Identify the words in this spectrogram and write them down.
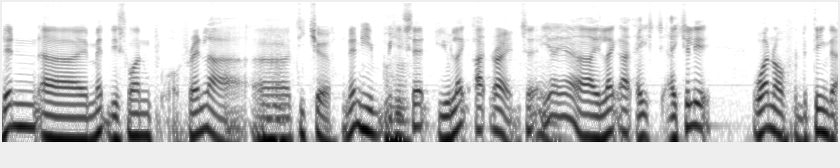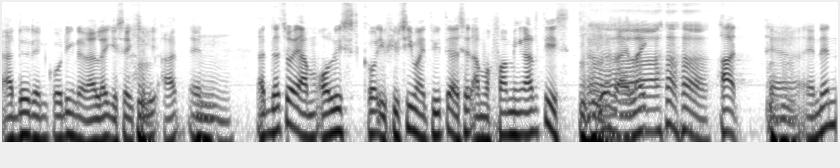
then uh, I met this one f- friend lah, uh, teacher. Then he he said, "You like art, right?" I said, "Yeah, yeah, I like art." Act- Actually, one of the thing that other than coding that I like is actually art, and uh, that's why I'm always called. If you see my Twitter, I said I'm a farming artist because I like art. Uh, and then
